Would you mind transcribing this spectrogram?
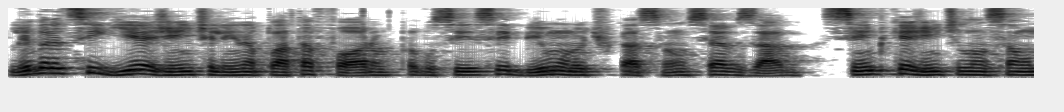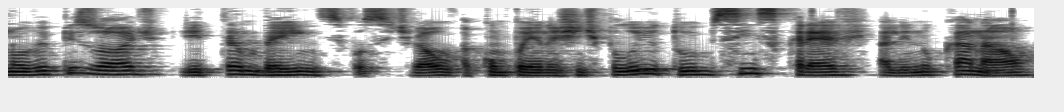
lembra de seguir a gente ali na plataforma para você receber uma notificação, ser avisado sempre que a gente lançar um novo episódio. E também, se você estiver acompanhando a gente pelo YouTube, se inscreve ali no canal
